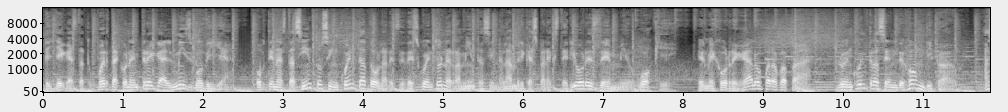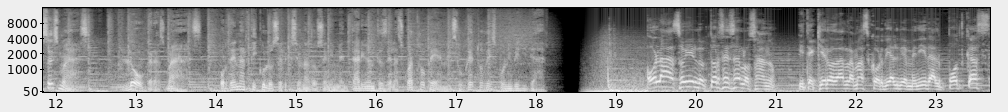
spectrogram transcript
te llega hasta tu puerta con entrega el mismo día. Obtén hasta 150 dólares de descuento en herramientas inalámbricas para exteriores de Milwaukee. El mejor regalo para papá lo encuentras en The Home Depot. Haces más, logras más. Orden artículos seleccionados en inventario antes de las 4 pm, sujeto a disponibilidad. Hola, soy el doctor César Lozano y te quiero dar la más cordial bienvenida al podcast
